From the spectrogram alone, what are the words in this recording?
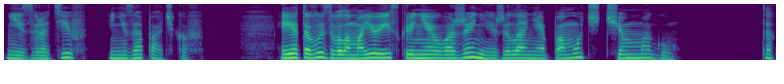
не извратив и не запачкав. И это вызвало мое искреннее уважение и желание помочь, чем могу. Так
